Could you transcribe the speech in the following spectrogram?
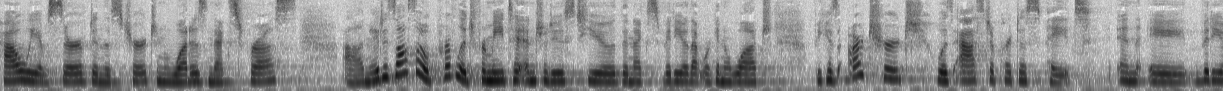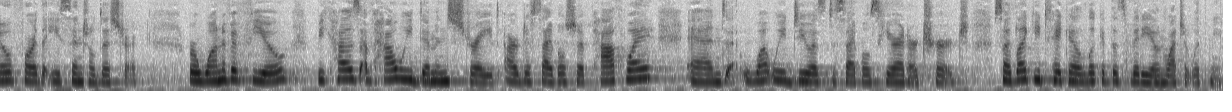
how we have served in this church and what is next for us. Um, it is also a privilege for me to introduce to you the next video that we're going to watch because our church was asked to participate in a video for the East Central District. We're one of a few because of how we demonstrate our discipleship pathway and what we do as disciples here at our church. So I'd like you to take a look at this video and watch it with me.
